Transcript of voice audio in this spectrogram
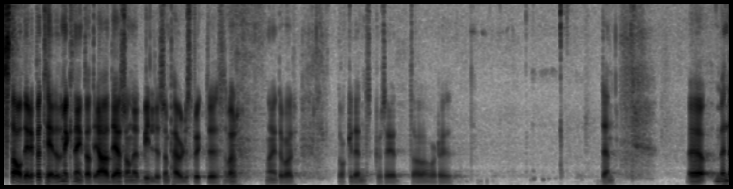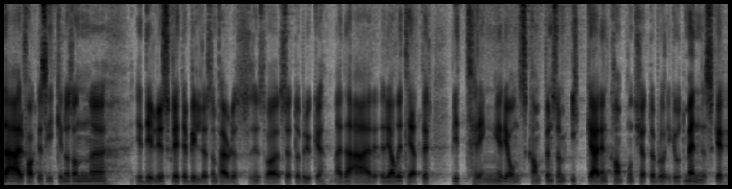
stadig repetere dem. Ikke tenke at ja, det er sånn et bilde som Paulus brukte. Nei, det var det var ikke den. Skal vi se, da var det den. Eh, men det er faktisk ikke noe sånn eh, idyllisk lite bilde som Paulus syntes var søtt å bruke. Nei, det er realiteter vi trenger i åndskampen, som ikke er en kamp mot kjøtt og blod, ikke mot mennesker,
